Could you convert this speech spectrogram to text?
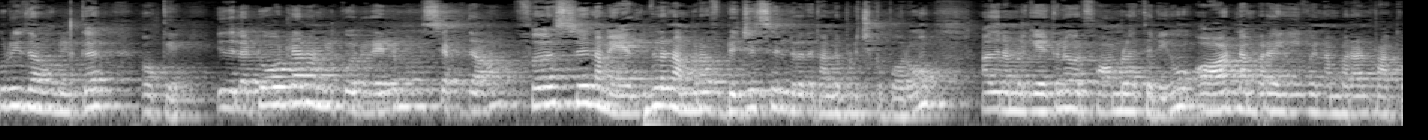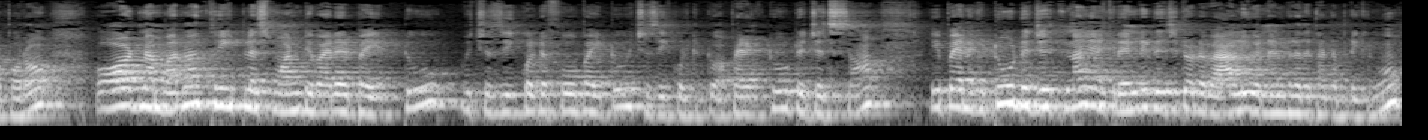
புரியுதா உங்களுக்கு? ஓகே இதில் டோட்டலாக நம்மளுக்கு ஒரு ரெண்டு மூணு ஸ்டெப் தான். ஃபர்ஸ்ட்டு நம்ம எவ்வளோ நம்பர் ஆஃப் டிஜிட்ஸ்ன்றது கண்டுபிடிச்சிக்க போகிறோம் அது நம்மளுக்கு ஏற்கனவே ஒரு ஃபார்முலா தெரியும். ஆட் நம்பரா ஈவன் நம்பரான்னு பார்க்க போகிறோம் ஆட் நம்பர்னா three plus one divided by two which is equal to four by two which is equal to two அப்போ எனக்கு டூ டிஜிட்ஸ் தான். இப்போ எனக்கு டூ டிஜிட்னா எனக்கு ரெண்டு டிஜிட்டோட வேல்யூ என்னன்றது கண்டுபிடிக்கணும்.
